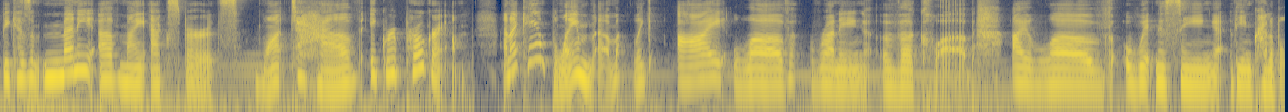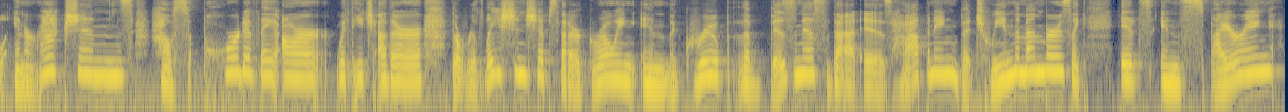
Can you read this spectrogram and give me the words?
because many of my experts want to have a group program. And I can't blame them. Like, I love running the club. I love witnessing the incredible interactions, how supportive they are with each other, the relationships that are growing in the group, the business that is happening between the members. Like it's inspiring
